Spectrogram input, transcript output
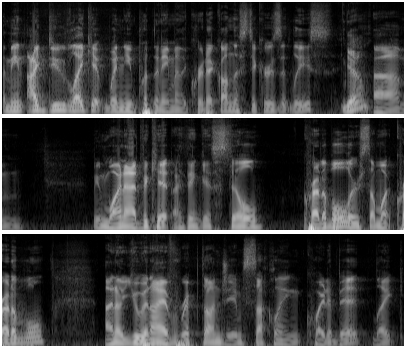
I mean, I do like it when you put the name of the critic on the stickers at least. Yeah. Um, I mean, Wine Advocate, I think, is still credible or somewhat credible. I know you and I have ripped on James Suckling quite a bit. Like,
